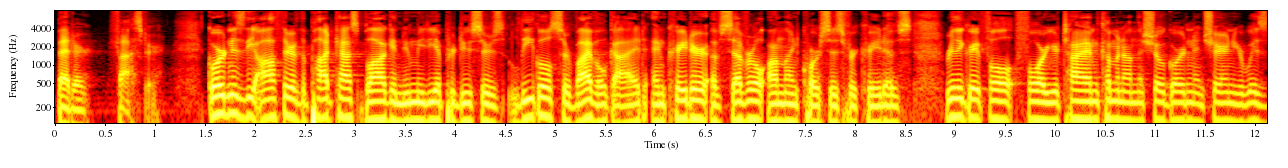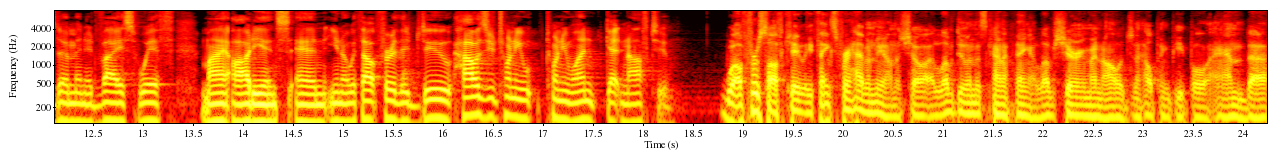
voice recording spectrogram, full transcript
better, faster. Gordon is the author of the podcast blog and new media producers Legal Survival Guide and creator of several online courses for creatives. Really grateful for your time coming on the show, Gordon, and sharing your wisdom and advice with my audience. And, you know, without further ado, how is your 2021 getting off to? Well, first off, Kaylee, thanks for having me on the show. I love doing this kind of thing. I love sharing my knowledge and helping people. And uh,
